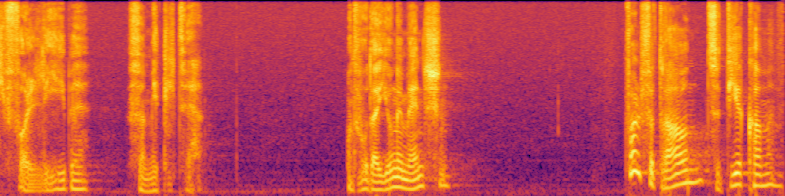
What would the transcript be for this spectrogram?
die voll Liebe, vermittelt werden. Und wo da junge Menschen voll Vertrauen zu dir kommen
